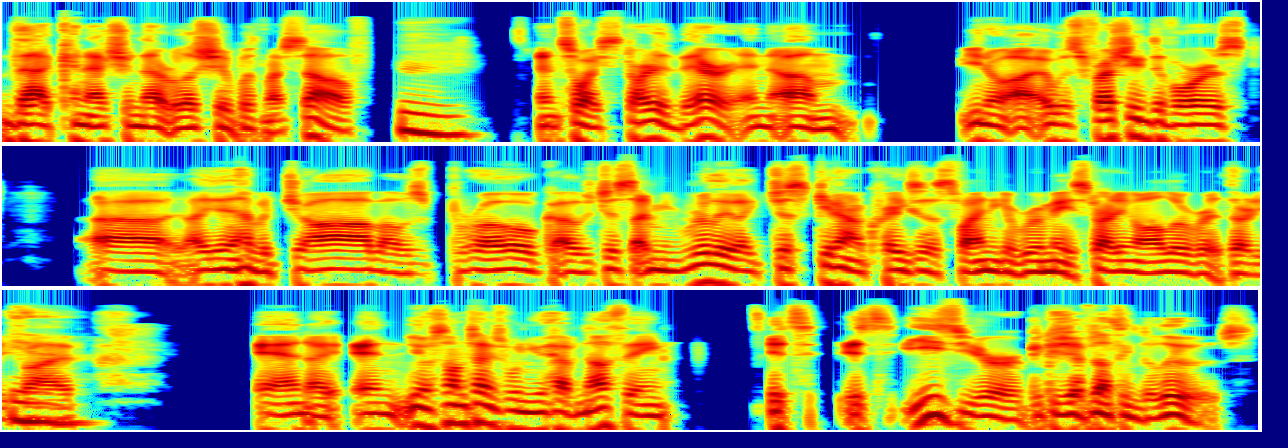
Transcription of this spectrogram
that connection, that relationship with myself? Mm, And so I started there. And, um, you know, I was freshly divorced. Uh, I didn't have a job. I was broke. I was just, I mean, really like just getting on Craigslist, finding a roommate, starting all over at 35 yeah. and I and you know sometimes when you have nothing, it's it's easier because you have nothing to lose.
